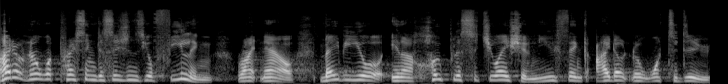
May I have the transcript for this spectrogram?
I don't know what pressing decisions you're feeling right now. Maybe you're in a hopeless situation and you think, I don't know what to do.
